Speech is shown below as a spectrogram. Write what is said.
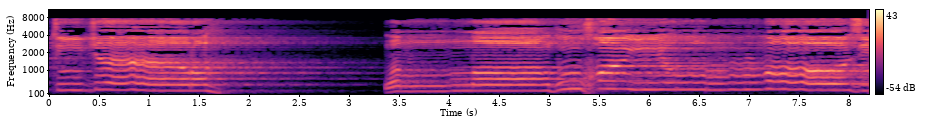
التِّجَارَةِ ۚ وَاللَّهُ خَيْرُ الرَّازِقِينَ.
